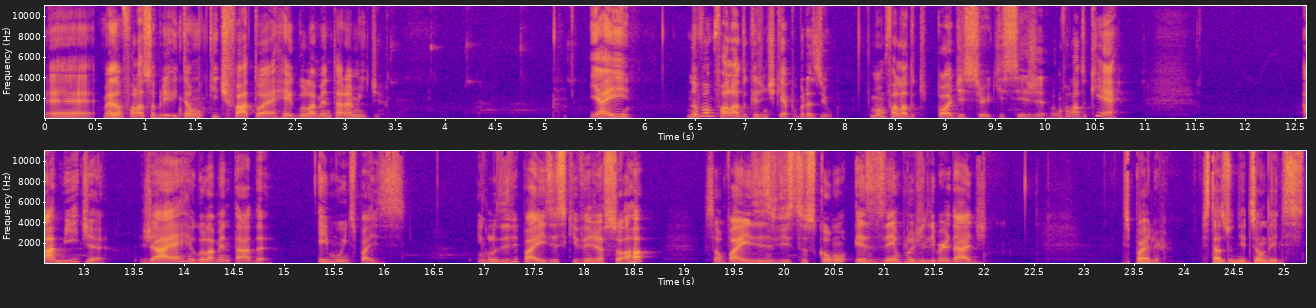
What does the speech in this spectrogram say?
É, mas vamos falar sobre, então, o que de fato é regulamentar a mídia. E aí, não vamos falar do que a gente quer pro Brasil. Vamos falar do que pode ser que seja. Vamos falar do que é. A mídia já é regulamentada em muitos países. Inclusive países que, veja só, são países vistos como exemplo de liberdade. Spoiler: Estados Unidos é um deles.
